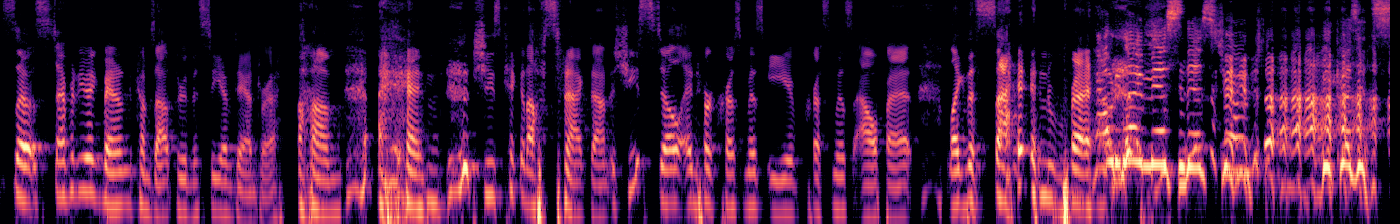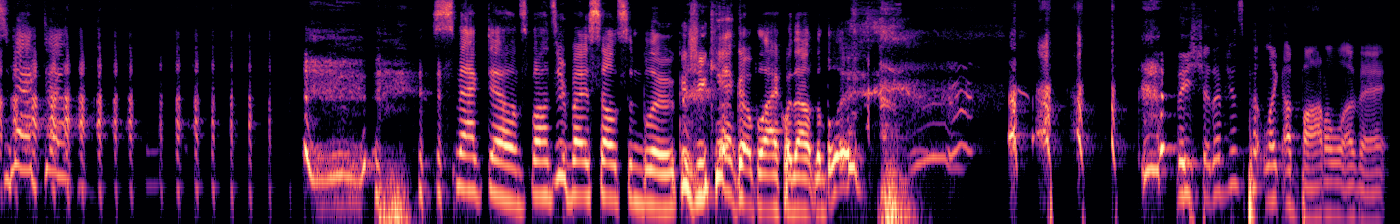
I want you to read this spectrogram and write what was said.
so Stephanie McMahon comes out through the sea of dandruff, um, and she's kicking off SmackDown. She's still in her Christmas Eve Christmas outfit, like the satin red. How did I miss this joke? Because it's SmackDown. Smackdown, sponsored by Selsun Blue, because you can't go black without the blue. they should have just put like a bottle of it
